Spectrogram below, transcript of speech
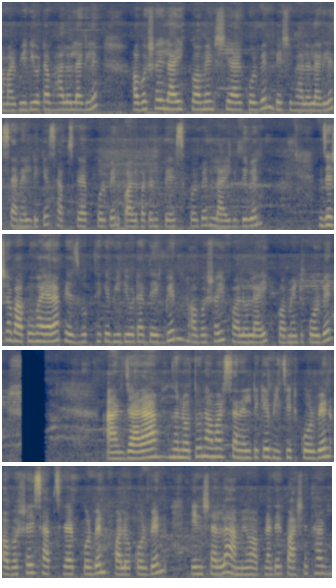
আমার ভিডিওটা ভালো লাগলে অবশ্যই লাইক কমেন্ট শেয়ার করবেন। বেশি ভালো লাগলে চ্যানেলটিকে সাবস্ক্রাইব করবেন অল বাটন প্রেস করবেন লাইক দিবেন। যেসব আপু ভাইয়ারা ফেসবুক থেকে ভিডিওটা দেখবেন, অবশ্যই ফলো লাইক কমেন্ট করবেন। আর যারা নতুন আমার চ্যানেলটিকে ভিজিট করবেন, অবশ্যই সাবস্ক্রাইব করবেন ফলো করবেন। ইনশাল্লাহ আমিও আপনাদের পাশে থাকব।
